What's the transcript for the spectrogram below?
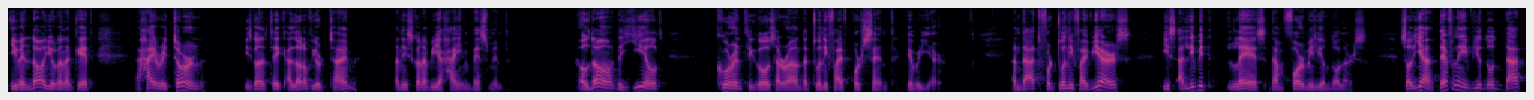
Even though you're going to get a high return, it's going to take a lot of your time and it's going to be a high investment. Although the yield currently goes around at 25% every year. And that for 25 years is a little bit less than $4 million. So, yeah, definitely if you do that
